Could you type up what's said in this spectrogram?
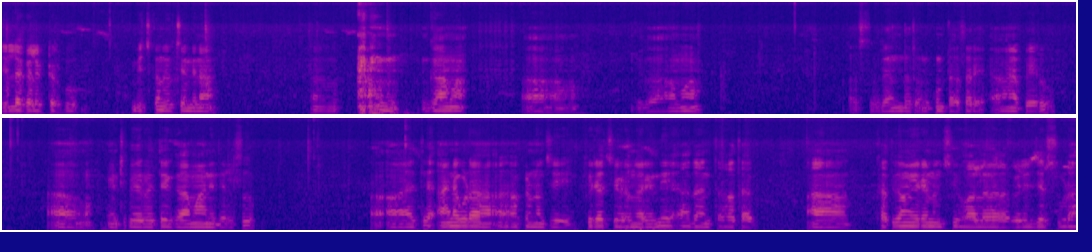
జిల్లా కలెక్టర్కు బిచ్చుకొందకు చెందిన గామ గామ సురేందర్ అనుకుంటా సరే ఆయన పేరు ఇంటి పేరు అయితే గామా అని తెలుసు. అయితే ఆయన కూడా అక్కడ నుంచి ఫిర్యాదు చేయడం జరిగింది. దాని తర్వాత కథగాం కత్గాం ఏరియా నుంచి వాళ్ళ విలేజర్స్ కూడా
